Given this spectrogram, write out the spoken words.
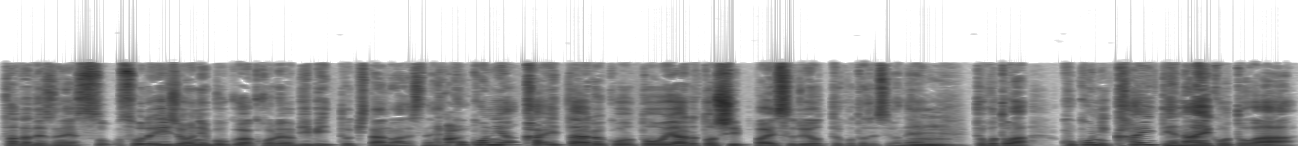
ただですねそそれ以上に僕はこれをビビッときたのはですね、はい。ここに書いてあることをやると失敗するよってことですよね。うん。ってことはここに書いてないことは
